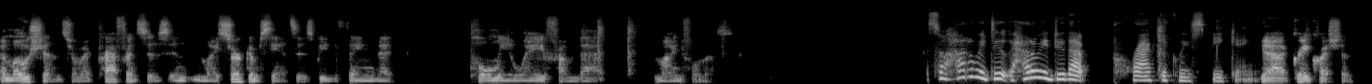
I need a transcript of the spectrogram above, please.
emotions or my preferences and my circumstances be the thing that pull me away from that mindfulness. so how do we do how do we do that practically speaking Yeah, great question.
